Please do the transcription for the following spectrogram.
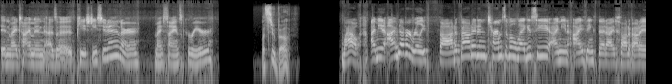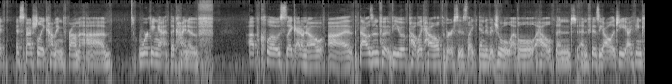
in my time in as a PhD student or my science career? Let's do both. Wow. I mean, I've never really thought about it in terms of a legacy. I mean, I think that I've thought about it, especially coming from uh, working at the kind of up close, like, I don't know, uh, thousand foot view of public health versus like individual level health and, and physiology. I think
